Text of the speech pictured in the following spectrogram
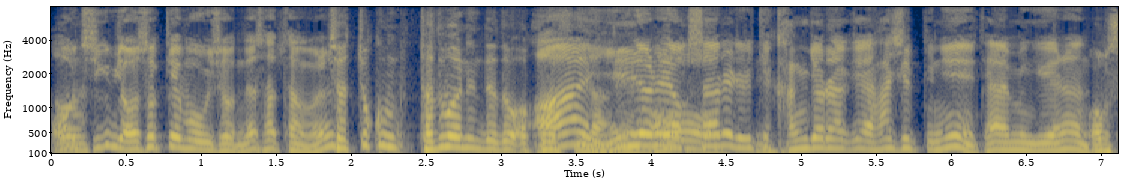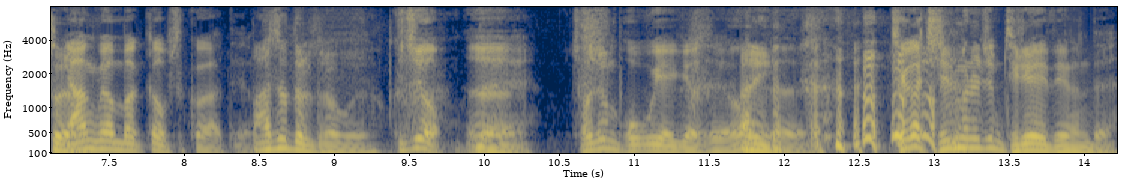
어, 지금 여섯 개 모으셨네, 사탕을. 저 조금 더듬었는데도 아, 고맙습니다. 1년의 네. 역사를 이렇게 간결하게 하실 분이 대한민국에는 없어요. 양변밖에 없을 것 같아요. 빠져들더라고요. 그죠? 네. 저 좀 보고 얘기하세요. 아니. 네. 제가 질문을 좀 드려야 되는데.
